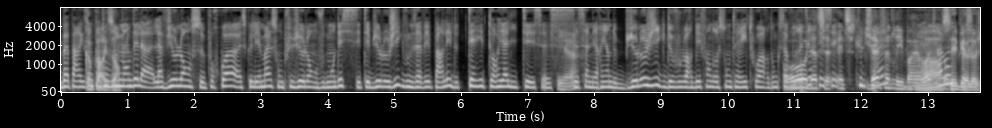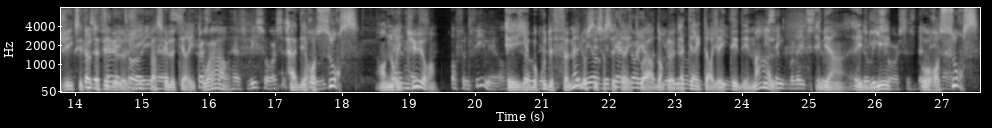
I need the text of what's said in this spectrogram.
Bah, par exemple, quand on vous demandait la, la violence, pourquoi est-ce que les mâles sont plus violents? On vous demandait si c'était biologique, vous nous avez parlé de territorialité. Ça, ça, n'est rien de biologique de vouloir défendre son territoire. Donc ça voudrait oh, dire que c'est culturel ah, C'est biologique, c'est tout à fait biologique parce que le territoire a des ressources en nourriture. Et il y a beaucoup de femelles aussi sur ce territoire. Donc la territorialité des mâles eh bien, est liée aux ressources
